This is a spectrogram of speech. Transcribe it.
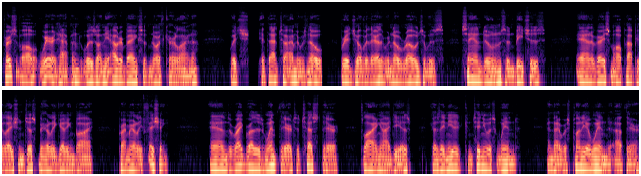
First of all, where it happened was on the outer banks of North Carolina, which at that time there was no bridge over there, there were no roads, it was sand dunes and beaches, and a very small population just barely getting by, primarily fishing. And the Wright brothers went there to test their flying ideas because they needed continuous wind, and there was plenty of wind out there.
